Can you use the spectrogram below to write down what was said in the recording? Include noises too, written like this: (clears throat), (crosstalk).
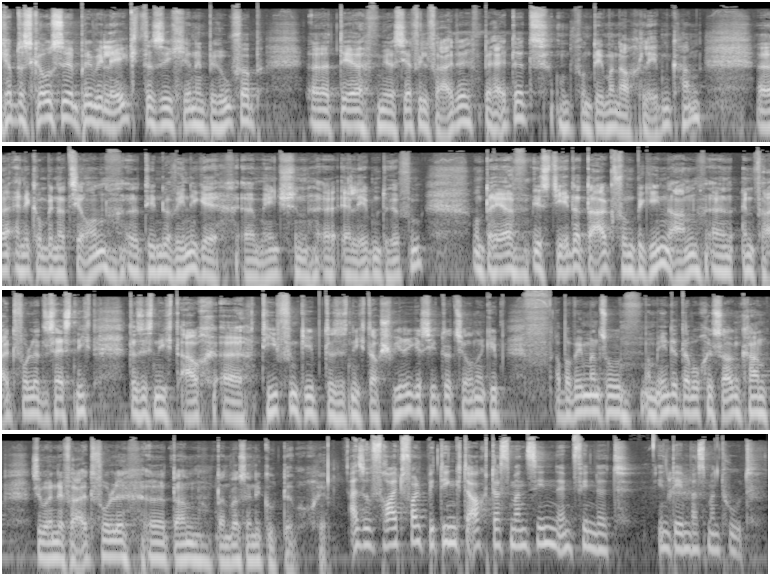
Ich habe das große Privileg, dass ich einen Beruf habe, äh, der mir sehr viel Freude bereitet und von dem man auch leben kann. Äh, eine Kombination, äh, die nur wenige Menschen erleben dürfen. Und daher ist jeder Tag von Beginn an ein freudvoller. Das heißt nicht, dass es nicht auch Tiefen gibt, dass es nicht auch schwierige Situationen gibt. Aber wenn man so am Ende der Woche sagen kann, sie war eine freudvolle, dann, dann war es eine gute Woche. Also freudvoll bedingt auch, dass man Sinn empfindet in dem, was man tut?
